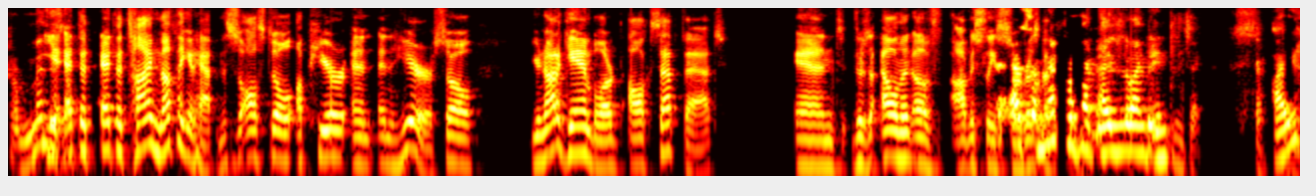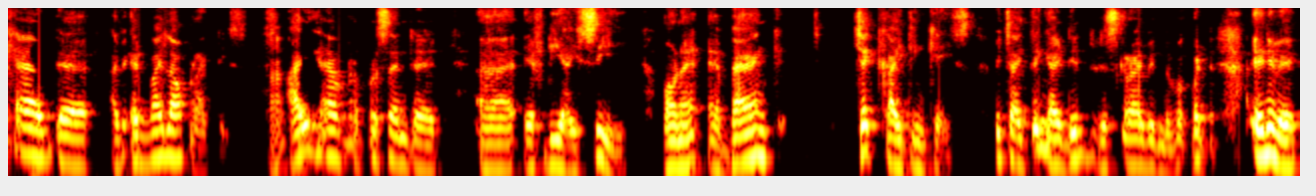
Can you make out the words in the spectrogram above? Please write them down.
tremendous Yeah, at the at the time, nothing had happened. This is all still up here and and here. So you're not a gambler. I'll accept that. And there's an element of obviously service. As a matter of fact, I want to interject. I have, uh, in my law practice, Uh-huh. I have represented uh, FDIC on a, a bank check kiting case, which I think I did describe in the book. But anyway,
